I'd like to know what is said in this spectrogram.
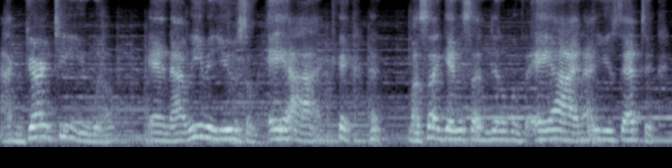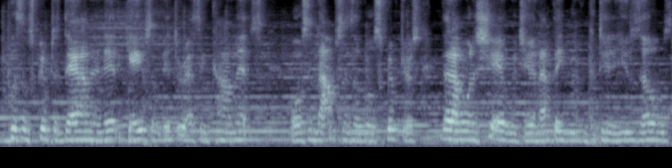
I guarantee you will and I've even used some AI. My son gave me something dealing with AI, and I used that to put some scriptures down, and it gave some interesting comments or synopsis of those scriptures that I want to share with you. And I think we can continue to use those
